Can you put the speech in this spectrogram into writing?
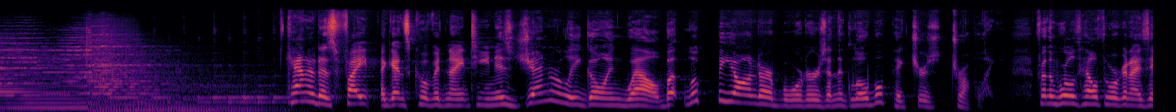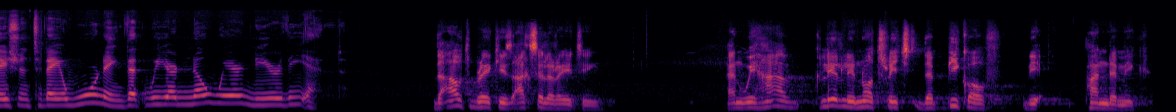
Canada's fight against COVID 19 is generally going well, but look beyond our borders and the global picture's troubling. From the World Health Organization today, a warning that we are nowhere near the end. The outbreak is accelerating, and we have clearly not reached the peak of the pandemic.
